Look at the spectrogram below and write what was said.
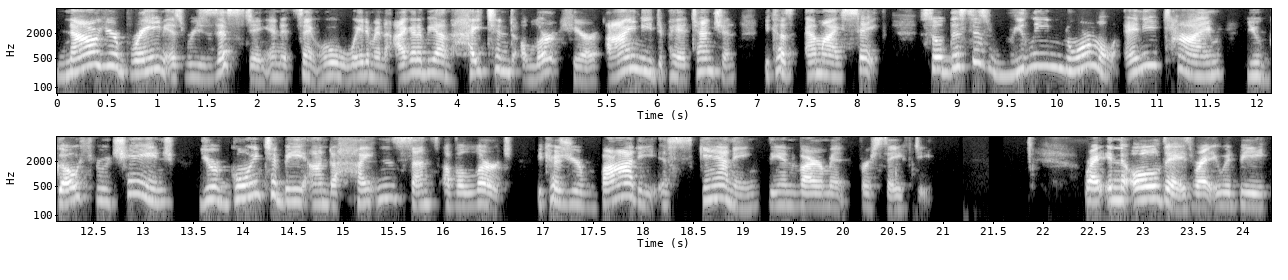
now your brain is resisting and it's saying, oh, wait a minute, I got to be on heightened alert here. I need to pay attention because am I safe? So this is really normal. Anytime you go through change, you're going to be on a heightened sense of alert because your body is scanning the environment for safety. Right? In the old days, right, it would be,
